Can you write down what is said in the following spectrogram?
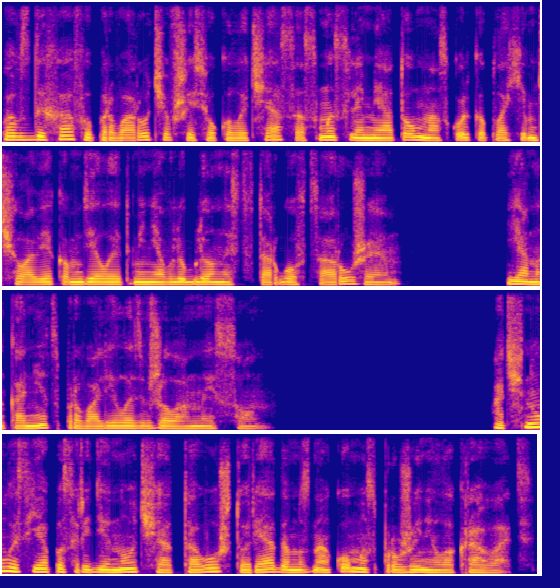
Повздыхав и проворочившись около часа с мыслями о том, насколько плохим человеком делает меня влюблённость в торговца оружием, я, наконец, провалилась в желанный сон. Очнулась я посреди ночи от того, что рядом знакомо спружинила кровать.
